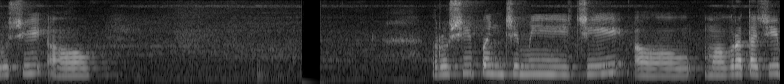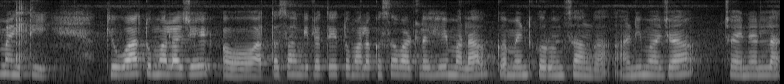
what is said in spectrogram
ऋषी ऋषी पंचमीची व्रताची माहिती किंवा तुम्हाला जे आत्ता सांगितलं ते तुम्हाला कसं वाटलं हे मला कमेंट करून सांगा. आणि माझ्या चॅनलला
